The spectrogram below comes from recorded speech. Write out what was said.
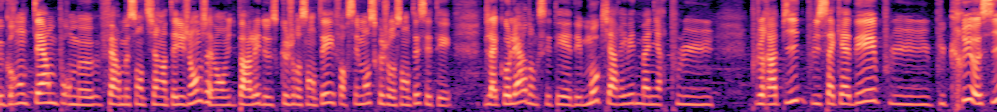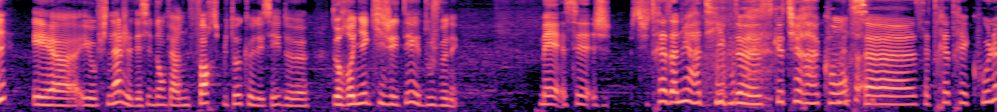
grands termes pour me faire me sentir intelligente. J'avais envie de parler de ce que je ressentais. Et forcément, ce que je ressentais, c'était de la colère. Donc, c'était des mots qui arrivaient de manière plus, plus rapide, plus saccadée, plus, plus crue aussi. Et, euh, au final, j'ai décidé d'en faire une force plutôt que d'essayer de, de renier qui j'étais et d'où je venais. Mais je suis très admirative de ce que tu racontes. Euh, c'est très très cool.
